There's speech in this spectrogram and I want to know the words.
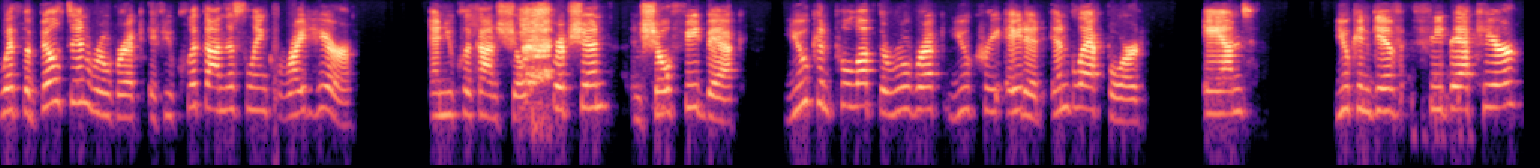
With the built-in rubric, if you click on this link right here, and you click on show description and show feedback, you can pull up the rubric you created in Blackboard and you can give feedback here.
